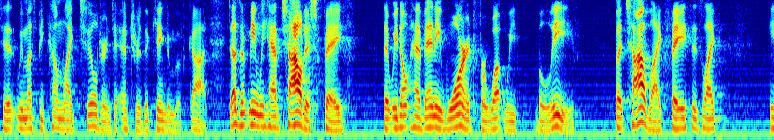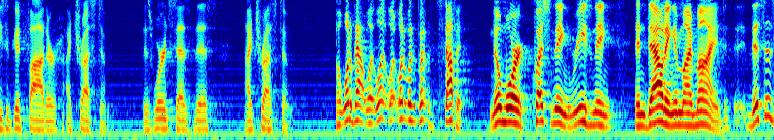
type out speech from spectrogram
to, we must become like children to enter the kingdom of God. Doesn't mean we have childish faith, that we don't have any warrant for what we believe. But childlike faith is like, He's a good father, I trust Him. His word says this, I trust Him. But what about, what, what, what, what, what stop it. No more questioning, reasoning, and doubting in my mind. This is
